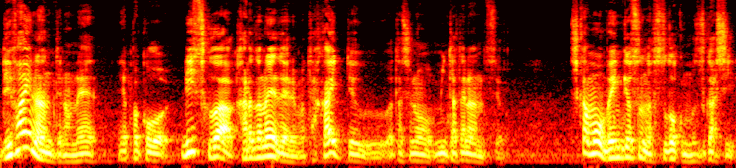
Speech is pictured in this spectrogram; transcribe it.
DeFiなんてのね、やっぱこう、リスクはカルダノエイダよりも高いっていう私の見立てなんですよ。しかも勉強するのはすごく難しい。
